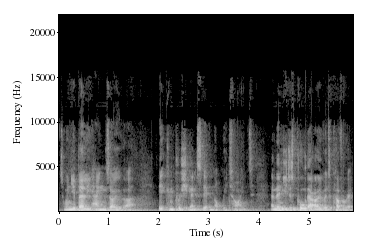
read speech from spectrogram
So when your belly hangs over, it can push against it and not be tight and then you just pull that over to cover it.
